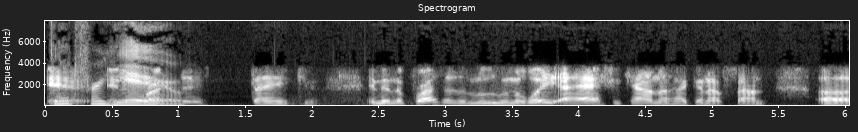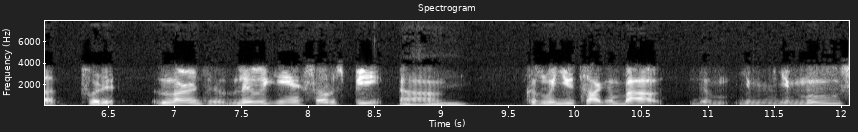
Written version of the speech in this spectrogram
Good And- for you. process- thank you. And in the process of losing the weight, I actually kind of, how can I found, uh, put it, learn to live again, so to speak. Um, Mhm. because when you're talking about the your, your moods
